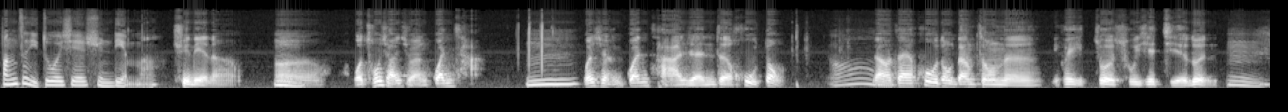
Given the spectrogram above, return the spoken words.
帮自己做一些训练吗？训练呢？呃，嗯、我从小很喜欢观察，嗯，我很喜欢观察人的互动，哦，然后在互动当中呢，你会做出一些结论，嗯，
